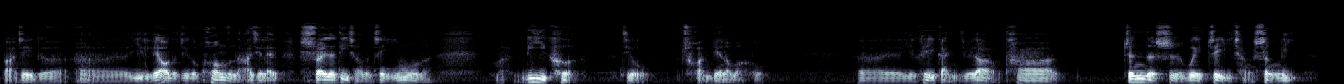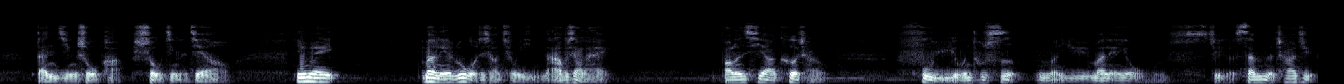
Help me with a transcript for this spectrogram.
把这个呃饮料的这个筐子拿起来摔在地上的这一幕呢，啊，立刻就传遍了网络。呃，也可以感觉到他真的是为这一场胜利。担惊受怕，受尽了煎熬，因为曼联如果这场球衣拿不下来，巴伦西亚客场负于尤文图斯，那么与曼联有这个三分的差距。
